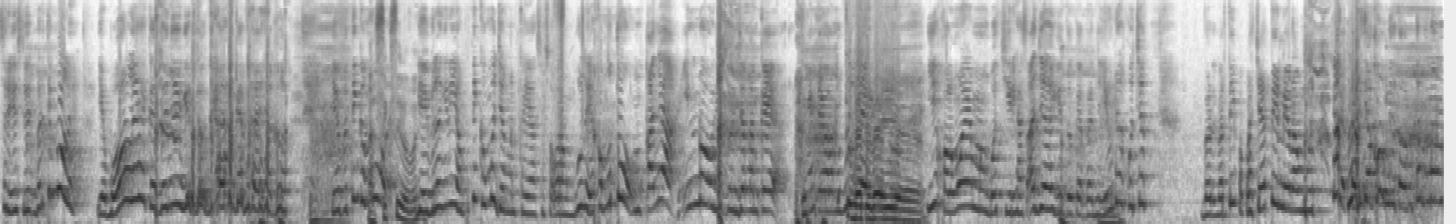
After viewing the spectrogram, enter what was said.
Serius berarti boleh? Ya boleh katanya gitu kan katanya tuh yang penting kamu Asik sih, Bapak. dia bilang gini yang penting kamu jangan kayak seseorang bule ya. Kamu tuh mukanya Indo gitu jangan kayak jangan kayak orang bule Tiba-tiba gitu. iya. iya kalau mau emang buat ciri khas aja gitu katanya. Ya udah aku cat Ber- berarti papa catin nih rambut. Tadinya aku minta temen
